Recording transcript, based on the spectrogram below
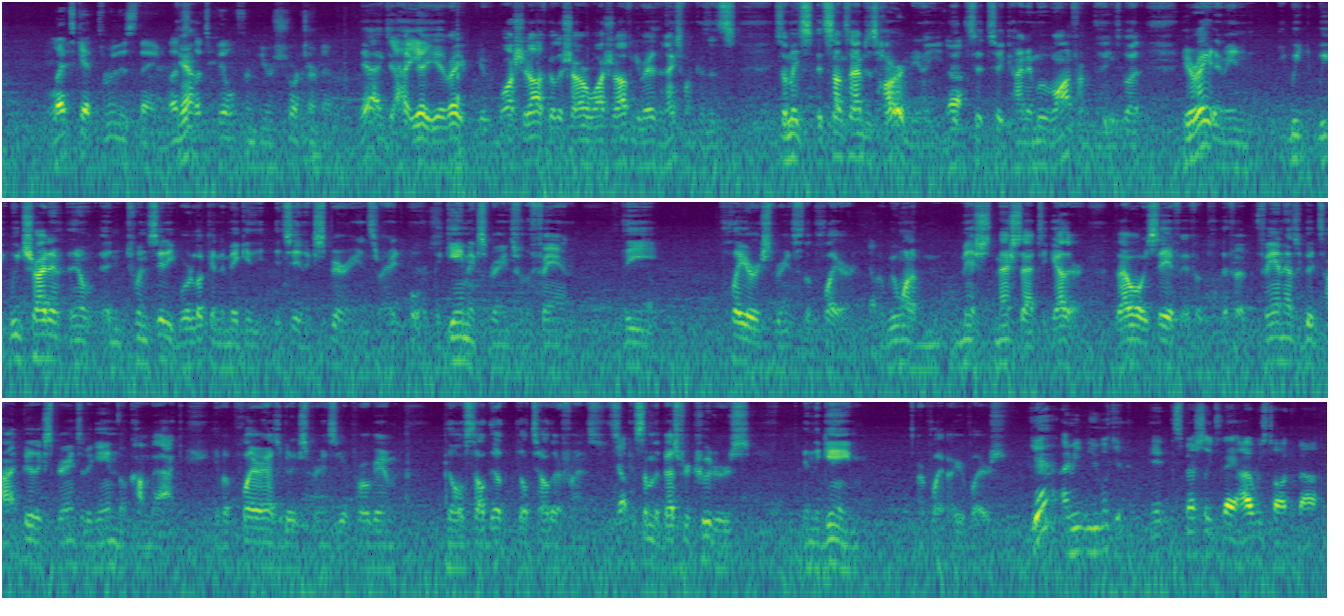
Let's get through this thing. Let's Yeah. let's build from here, short term memory. Yeah, exactly. Yeah, you're right. You wash it off, go to the shower, wash it off, and get ready for the next one because it's sometimes it's sometimes it's hard, you know, you- Yeah. to, to kind of move on from things. But you're right. I mean, we, we, we try to you know in Twin City we're looking to make it it's an experience, right? The game experience for the fan, the player experience for the player. Yep. We want to mesh mesh that together. But I always say if, if, a, if a fan has a good time, good experience at a game, they'll come back. If a player has a good experience at your program, they'll tell they'll, they'll tell their friends. Yep. Some of the best recruiters in the game are play players. Yeah, I mean, you look at it, especially today. I always talk about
